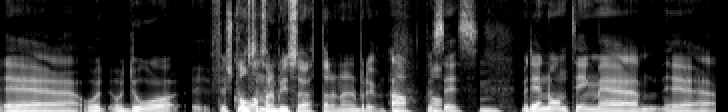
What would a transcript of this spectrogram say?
Eh, och, och då eh, förstår Konstigt, för man... den blir sötare när den är brun. Ja, precis. Mm. Men det är någonting med eh,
